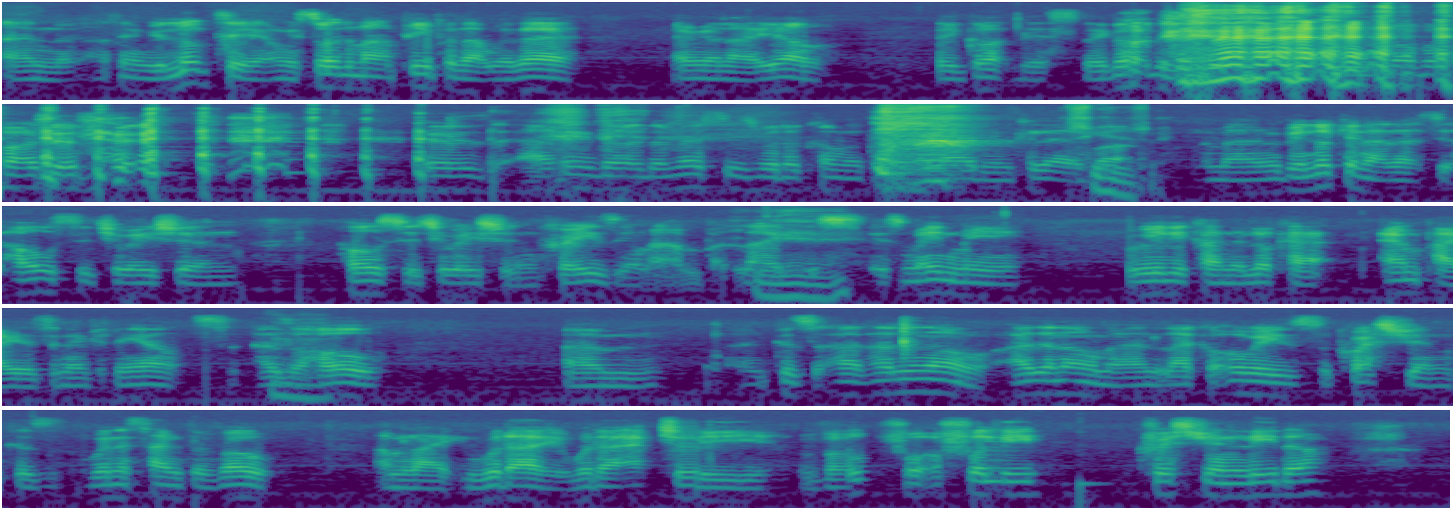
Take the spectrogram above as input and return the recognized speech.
And I think we looked at it and we saw the amount of people that were there, and we're like, yo, they got this. They got this. It was. I think the the message would have come across loud and clear. But man, we've been looking at that whole situation, whole situation crazy, man. But like, Yeah. it's it's made me really kind of look at empires and everything else as Mm. a whole. Um, because I, I don't know, I don't know, man. Like I always question, because when it's time to vote, I'm like, would I would I actually vote for a fully Christian leader?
